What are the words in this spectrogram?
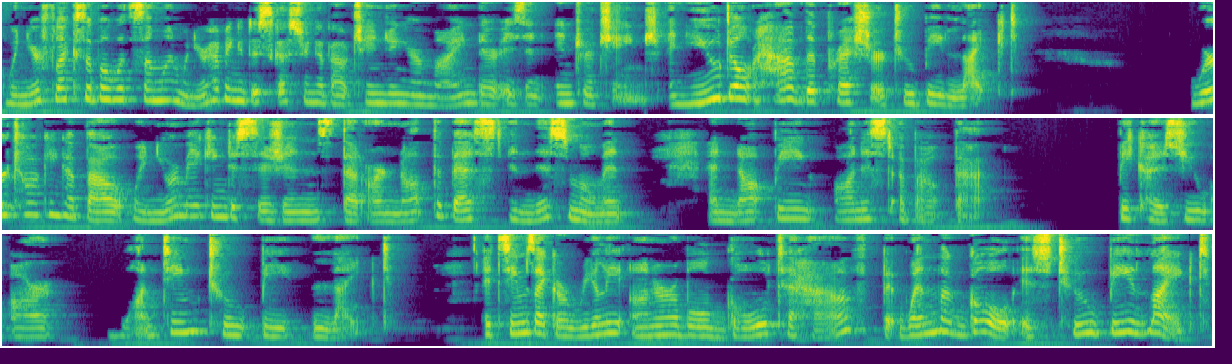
When you're flexible with someone, when you're having a discussion about changing your mind, there is an interchange and you don't have the pressure to be liked. We're talking about when you're making decisions that are not the best in this moment and not being honest about that because you are wanting to be liked. It seems like a really honorable goal to have, but when the goal is to be liked,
